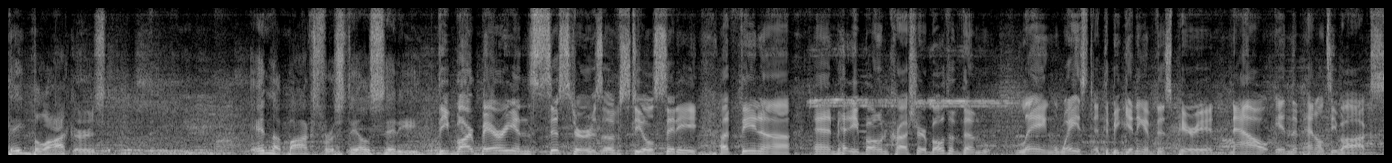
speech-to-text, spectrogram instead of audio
big blockers in the box for Steel City. The Barbarian Sisters of Steel City, Athena and Betty Bone Crusher, both of them laying waste at the beginning of this period, now in the penalty box.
